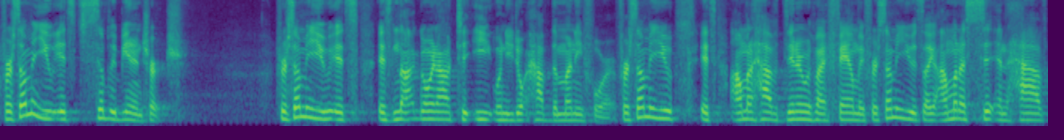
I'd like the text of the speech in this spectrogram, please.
For some of you, it's simply being in church. For some of you, it's, it's not going out to eat when you don't have the money for it. For some of you, it's I'm gonna have dinner with my family. For some of you, it's like I'm gonna sit and have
